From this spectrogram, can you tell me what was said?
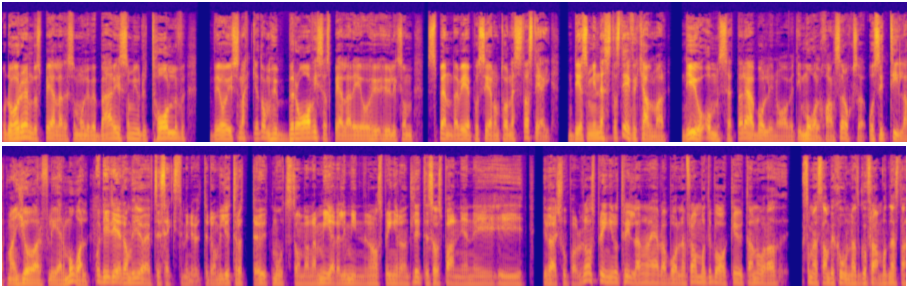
Och då har du ändå spelare som Oliver Berg som gjorde 12. Vi har ju snackat om hur bra vissa spelare är och hur, hur liksom spända vi är på att se dem ta nästa steg. Det som är nästa steg för Kalmar, det är ju att omsätta det här bollinnehavet i målchanser också och se till att man gör fler mål. Och det är det de vill göra efter 60 minuter. De vill ju trötta ut motståndarna mer eller mindre när de springer runt lite som Spanien i, i, i världsfotboll. De springer och trillar den här jävla bollen fram och tillbaka utan några som helst ambitioner att gå framåt nästan.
